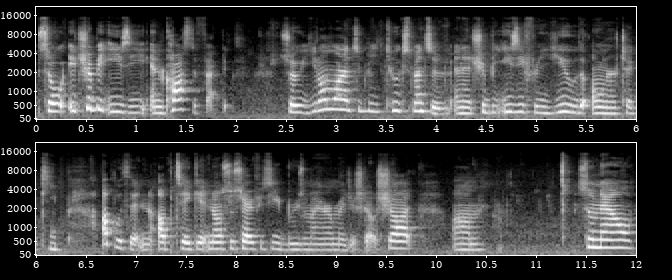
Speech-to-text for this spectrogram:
so it should be easy and cost effective. So you don't want it to be too expensive, and it should be easy for you, the owner, to keep up with it and uptake it. And also, sorry if you see a bruise my arm, I just got shot. Um, so now,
